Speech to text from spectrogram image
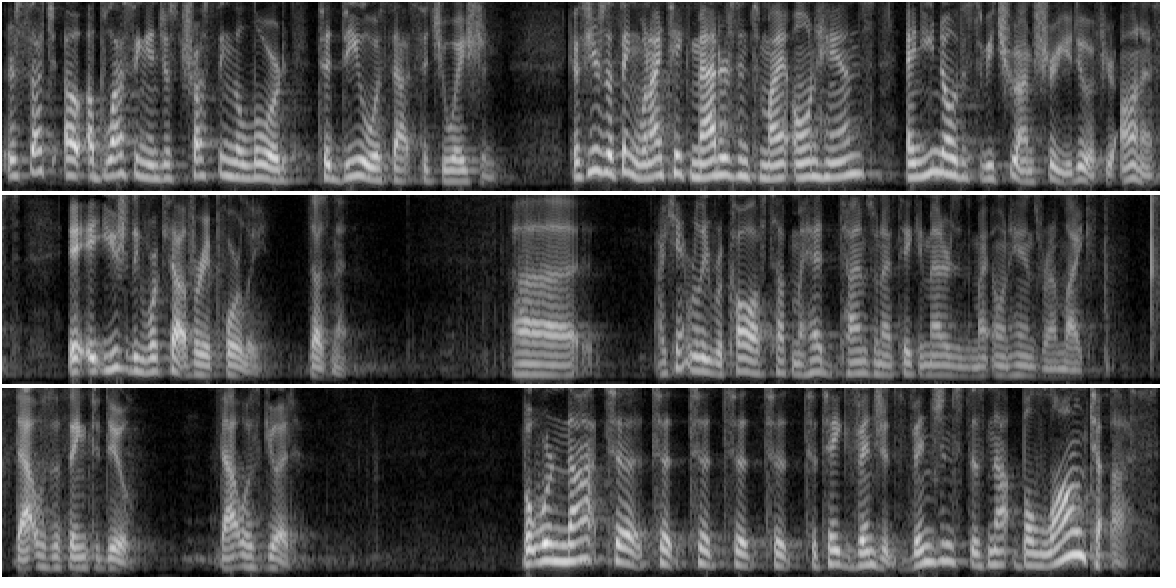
There's such a blessing in just trusting the Lord to deal with that situation. Because here's the thing when I take matters into my own hands, and you know this to be true, I'm sure you do if you're honest, it, it usually works out very poorly, doesn't it? Uh, I can't really recall off the top of my head times when I've taken matters into my own hands where I'm like, that was the thing to do. That was good. But we're not to, to, to, to, to, to take vengeance. Vengeance does not belong to us,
